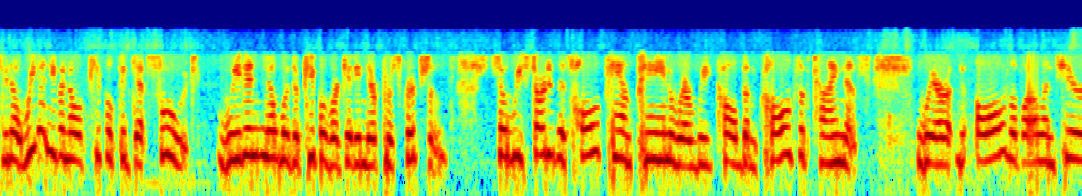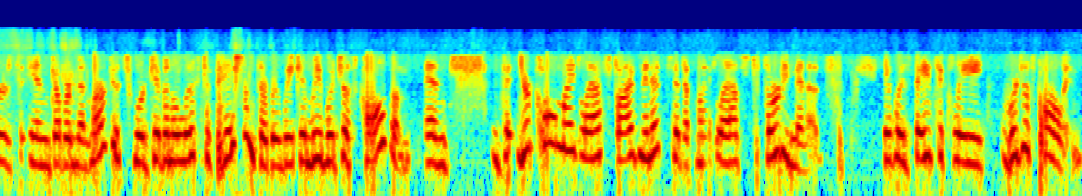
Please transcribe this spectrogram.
you know, we didn't even know if people could get food. We didn't know whether people were getting their prescriptions. So we started this whole campaign where we called them calls of kindness, where all the volunteers in government markets were given a list of patients every week, and we would just call them. And th- your call might last five minutes, and it might last 30 minutes. It was basically, we're just calling.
